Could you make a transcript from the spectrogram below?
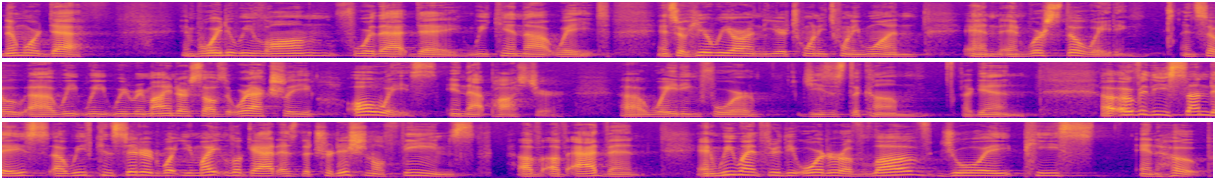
no more death. And boy, do we long for that day. We cannot wait. And so here we are in the year 2021, and, and we're still waiting. And so uh, we, we, we remind ourselves that we're actually always in that posture uh, waiting for Jesus to come again. Uh, over these Sundays, uh, we've considered what you might look at as the traditional themes of, of Advent. And we went through the order of love, joy, peace, and hope.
